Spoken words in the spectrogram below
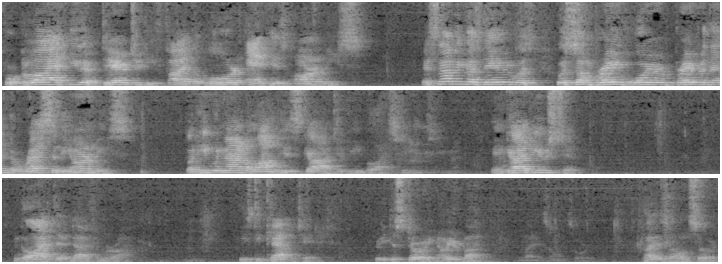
For Goliath, you have dared to defy the Lord and his armies. It's not because David was, was some brave warrior, braver than the rest of the armies, but he would not allow his God to be blasphemed. And God used him. And Goliath didn't die from a rock. He's decapitated. Read the story. Know your Bible. By his own sword. By his own sword.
